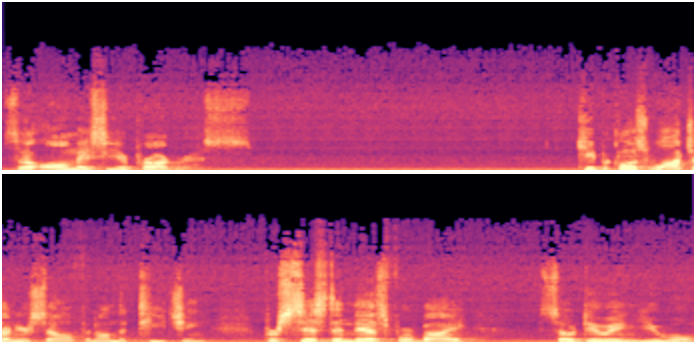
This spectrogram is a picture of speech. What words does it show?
so that all may see your progress. Keep a close watch on yourself and on the teaching. Persist in this, for by so doing you will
